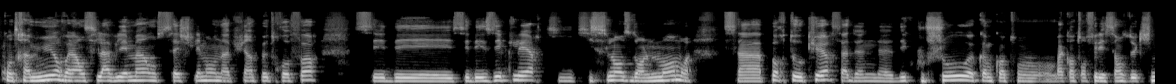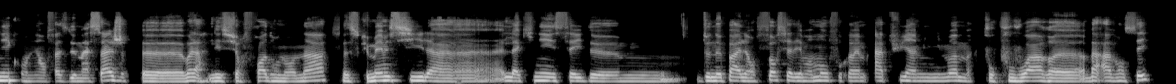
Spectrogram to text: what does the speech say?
contre un mur. Voilà, on se lave les mains, on sèche les mains, on appuie un peu trop fort. C'est des, c'est des éclairs qui, qui se lancent dans le membre. Ça porte au cœur, ça donne des coups chauds, comme quand on, bah, quand on fait les séances de kiné, qu'on est en phase de massage. Euh, voilà, les surfroides, on en a. Parce que même si la, la kiné essaye de, de ne pas aller en force, il y a des moments où il faut quand même appuyer un minimum pour pouvoir euh, bah, avancer.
